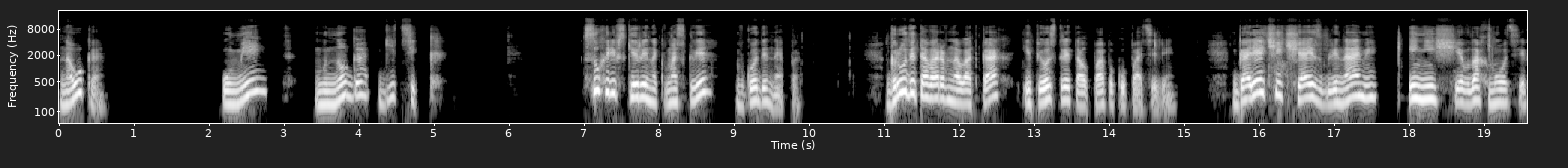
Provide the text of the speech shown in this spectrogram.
Наука умеет много гетик. Сухаревский рынок в Москве в годы НЭПа. Груды товаров на лотках и пестрая толпа покупателей. Горячий чай с блинами и нищие в лохмотьях,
